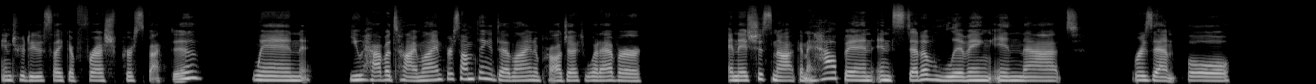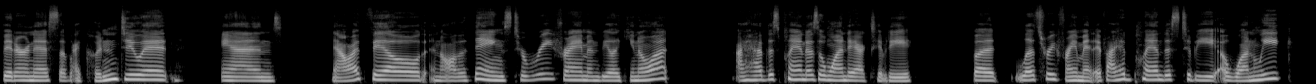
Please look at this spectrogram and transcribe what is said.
to introduce like a fresh perspective when you have a timeline for something, a deadline, a project, whatever, and it's just not going to happen. Instead of living in that resentful bitterness of I couldn't do it and now I've failed and all the things to reframe and be like, you know what? I had this planned as a one day activity, but let's reframe it. If I had planned this to be a one week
